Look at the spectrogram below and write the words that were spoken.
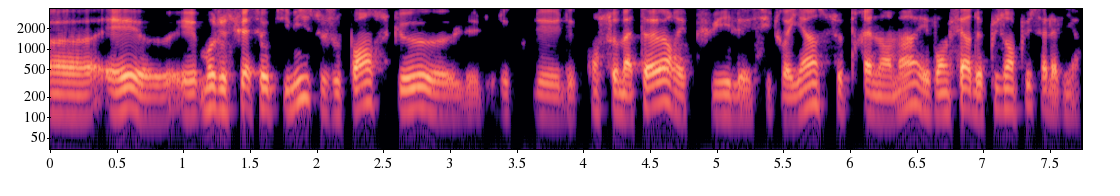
Euh, et, euh, et, moi, je suis assez optimiste. Je pense que euh, les, les, les, consommateurs et puis les citoyens se prennent en main et vont le faire de plus en plus à l'avenir.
